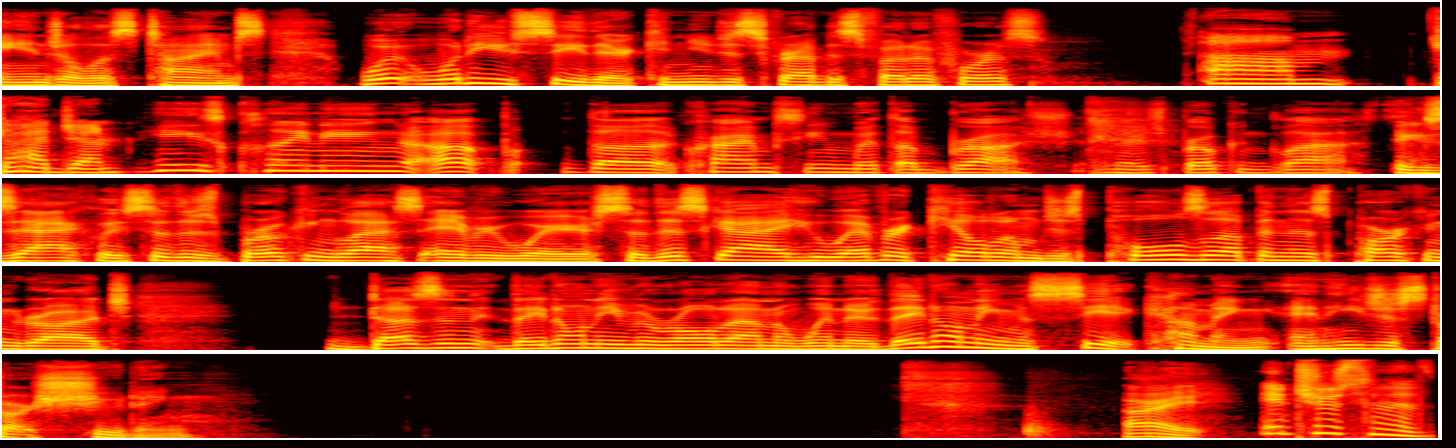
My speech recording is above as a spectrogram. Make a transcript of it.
Angeles Times. What what do you see there? Can you describe this photo for us? Um, go ahead, Jen. He's cleaning up the crime scene with a brush, and there's broken glass. Exactly. So there's broken glass everywhere. So this guy, whoever killed him, just pulls up in this parking garage. Doesn't they don't even roll down the window. They don't even see it coming, and he just starts shooting. All right. Interesting that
